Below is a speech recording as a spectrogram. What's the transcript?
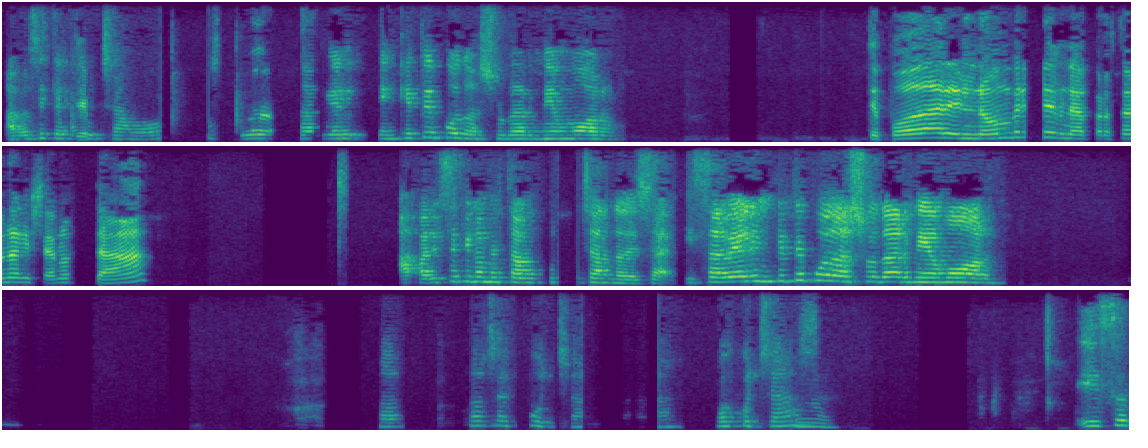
A ver si te escuchamos. Isabel, ¿en qué te puedo ayudar, mi amor? ¿Te puedo dar el nombre de una persona que ya no está? Ah, parece que no me estaba escuchando ella. Isabel, ¿en qué te puedo ayudar, mi amor? No, no se escucha. ¿Vos escuchás? No. Isa,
